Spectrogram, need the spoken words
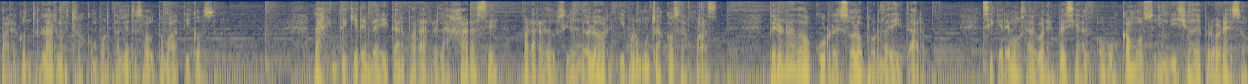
para controlar nuestros comportamientos automáticos. La gente quiere meditar para relajarse, para reducir el dolor y por muchas cosas más, pero nada ocurre solo por meditar. Si queremos algo en especial o buscamos indicios de progreso,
